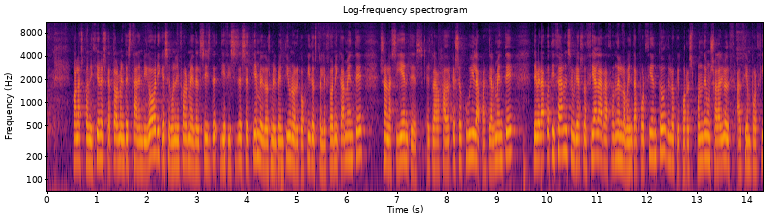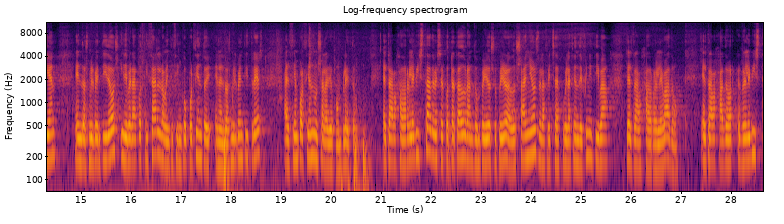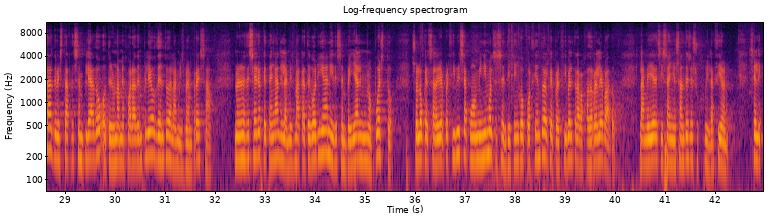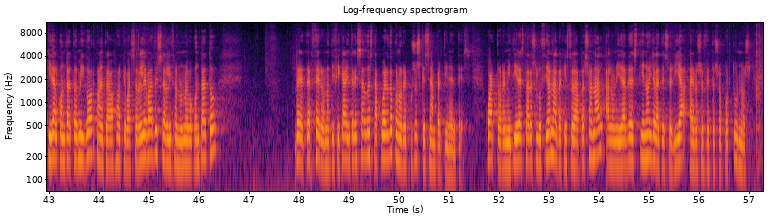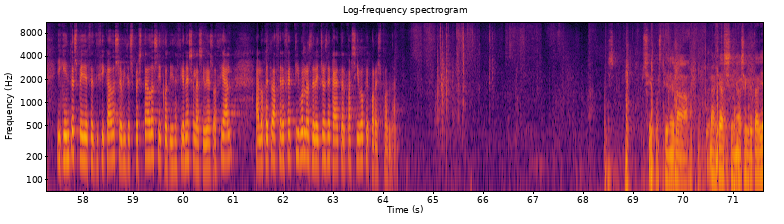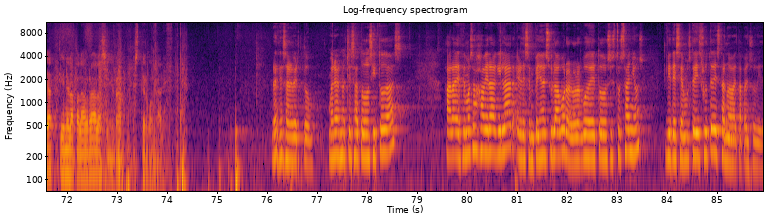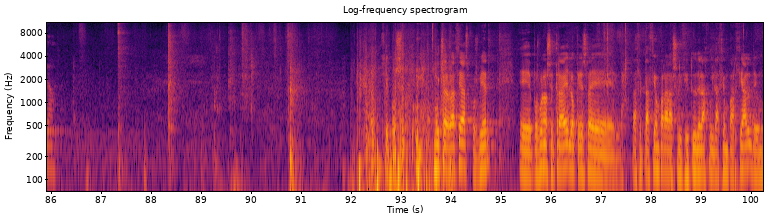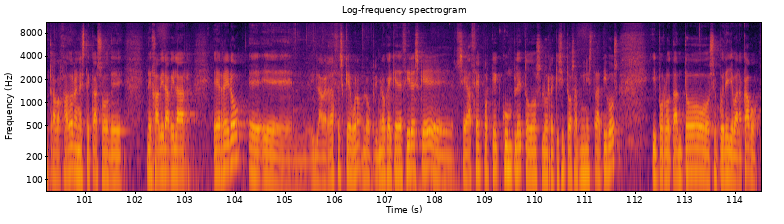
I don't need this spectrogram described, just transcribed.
con las condiciones que actualmente están en vigor y que, según el informe del 16 de septiembre de 2021 recogidos telefónicamente, son las siguientes. El trabajador que se jubila parcialmente deberá cotizar en Seguridad Social a razón del 90% de lo que corresponde a un salario al 100% en 2022 y deberá cotizar el 95% en el 2023 al 100% de un salario completo. El trabajador relevista debe ser contratado durante un periodo superior a dos años de la fecha de jubilación definitiva del trabajador relevado. El trabajador relevista debe estar desempleado o tener una mejora de empleo dentro de la misma empresa. No es necesario que tenga ni la misma categoría ni desempeñar el mismo puesto, solo que el salario a percibir sea como mínimo el 65% del que percibe el trabajador relevado, la media de seis años antes de su jubilación. Se liquida el contrato en vigor con el trabajador que va a ser relevado y se realiza un nuevo contrato Tercero, notificar al interesado este acuerdo con los recursos que sean pertinentes. Cuarto, remitir esta resolución al registro de personal, a la unidad de destino y a la tesorería a los efectos oportunos. Y quinto, expedir certificados, servicios prestados y cotizaciones a la seguridad social, al objeto de hacer efectivos los derechos de carácter pasivo que correspondan. Sí, pues tiene la. Gracias, señora secretaria. Tiene la palabra la señora Esther González. Gracias, Alberto. Buenas noches a todos y todas. Agradecemos a Javier Aguilar el desempeño de su labor a lo largo de todos estos años y le deseamos que disfrute de esta nueva etapa en su vida. Sí, pues muchas gracias. Pues bien, eh, pues bueno, se trae lo que es eh, la aceptación para la solicitud de la jubilación parcial de un trabajador, en este caso de, de Javier Aguilar Herrero eh, eh, y la verdad es que bueno lo primero que hay que decir es que eh, se hace porque cumple todos los requisitos administrativos y por lo tanto se puede llevar a cabo.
